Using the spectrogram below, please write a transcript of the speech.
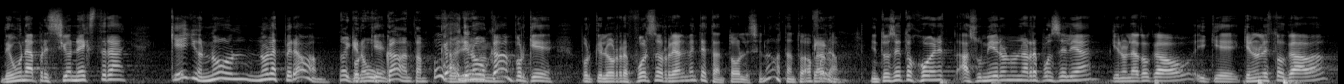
de una presión extra que ellos no, no la esperaban. No, y que no Porque- buscaban tampoco, Claro, que ellos no no- buscaban porque, porque los refuerzos realmente están todos lesionados, están todos Claro. afuera. Y entonces estos jóvenes asumieron una responsabilidad que no le ha tocado y que, que no les tocaba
